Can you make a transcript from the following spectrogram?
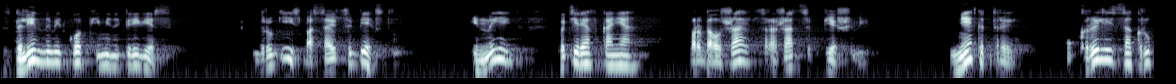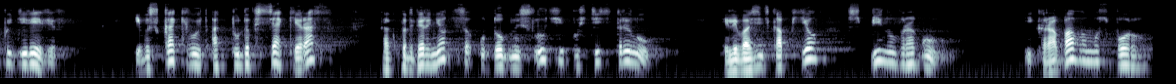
с длинными копьями наперевес, другие спасаются бегством, иные, потеряв коня, продолжают сражаться пешими. Некоторые укрылись за группой деревьев и выскакивают оттуда всякий раз, как подвернется удобный случай пустить стрелу или возить копье в спину врагу и кровавому спору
